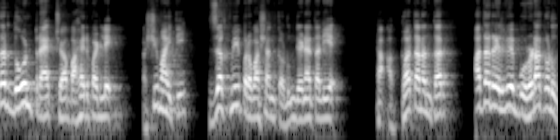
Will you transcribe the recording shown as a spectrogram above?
तर दोन ट्रॅकच्या बाहेर पडले. अशी माहिती जखमी प्रवाशांकडून देण्यात आली आहे ह्या अपघातानंतर आता रेल्वे बोर्डाकडून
